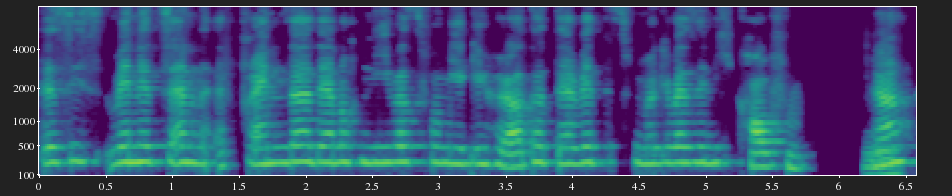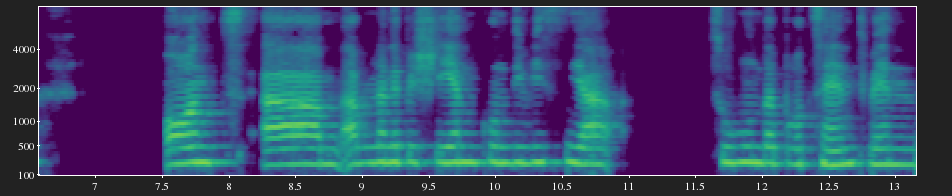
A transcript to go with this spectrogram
das ist, wenn jetzt ein Fremder, der noch nie was von mir gehört hat, der wird es möglicherweise nicht kaufen. Mhm. Ja. Und ähm, aber meine bestehenden Kunden, die wissen ja zu 100 Prozent, wenn,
